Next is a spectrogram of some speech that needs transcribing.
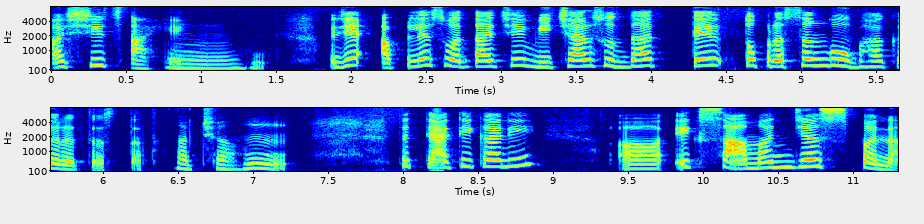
अशीच आहे. म्हणजे आपले स्वतःचे विचार सुद्धा ते तो प्रसंग उभा करत असतात अच्छा. तर त्या ठिकाणी एक सामंजस्यपणा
